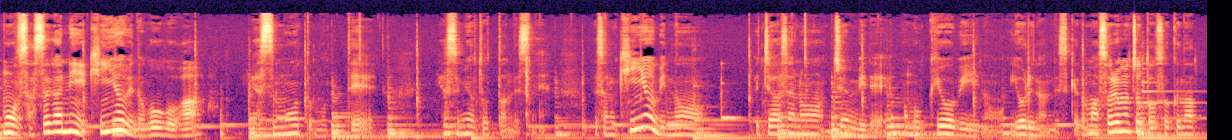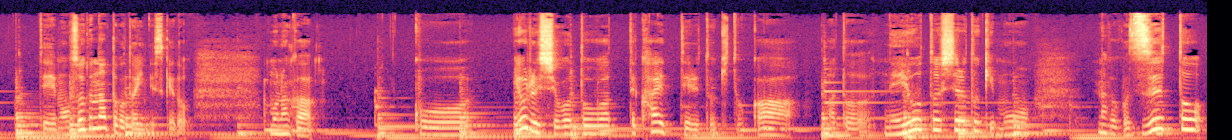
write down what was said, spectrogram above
もうさすがに金曜日の午後は休もうと思って休みを取ったんですね。でその金曜日の打ち合わせの準備で、まあ、木曜日の夜なんですけど、まあ、それもちょっと遅くなって、まあ、遅くなったことはいいんですけどもうなんかこう夜仕事終わって帰ってる時とかあと寝ようとしてる時もなんかこうずっと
